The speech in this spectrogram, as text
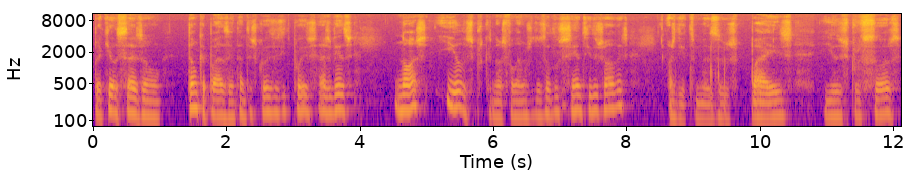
para que eles sejam tão capazes em tantas coisas e depois, às vezes, nós e eles, porque nós falamos dos adolescentes e dos jovens, nós dito, mas os pais e os professores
